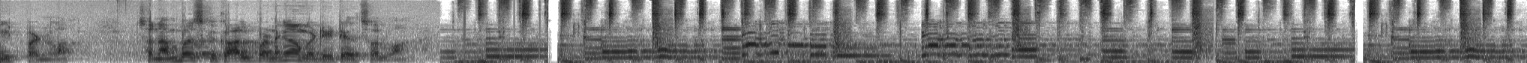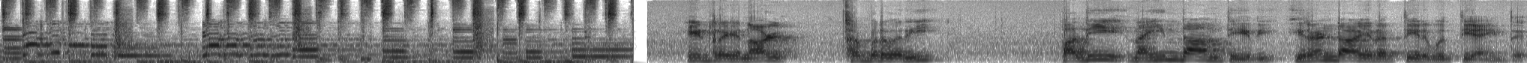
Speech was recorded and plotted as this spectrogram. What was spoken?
மீட் பண்ணலாம். ஸோ நம்பர்ஸ்க்கு கால் பண்ணுங்கள் அவங்க டீட்டெயில்ஸ் சொல்லுவாங்க. இன்றைய நாள் பிப்ரவரி பதினைந்தாம் தேதி இரண்டாயிரத்தி இருபத்தி ஐந்து.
